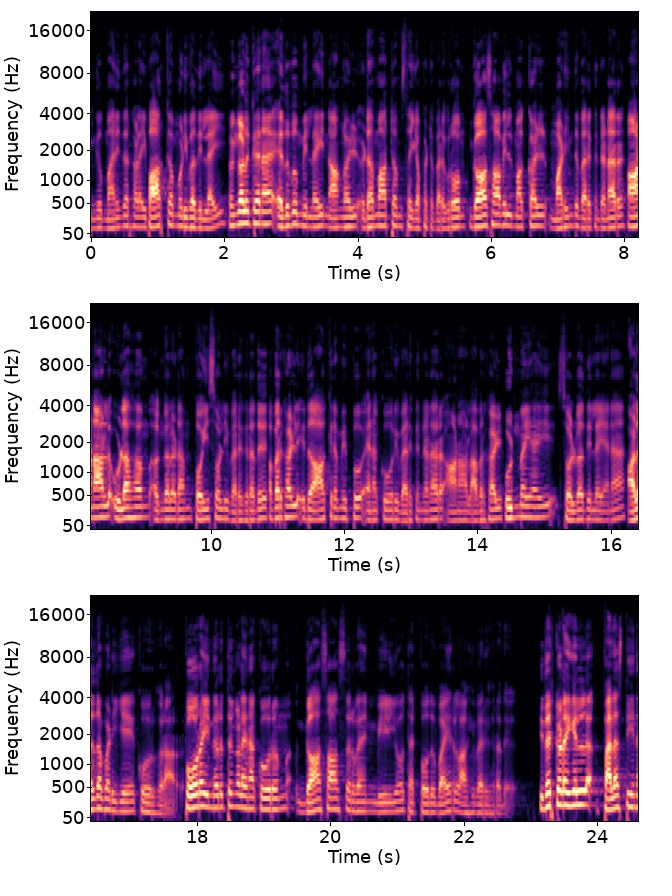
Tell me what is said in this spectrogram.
இங்கு மனிதர்களை பார்க்க முடிவதில்லை. எங்களுக்கென எதுவும் இல்லை. நாங்கள் இடமாற்றம் செய்யப்பட்டு வருகிறோம். காசாவில் மக்கள் மடிந்து வருகின்றனர். ஆனால் உலகம் எங்களிடம் பொய் சொல்லி வருகிறது. அவர்கள் இது ஆக்கிரமிப்பு என கூறி வருகின்றனர். ஆனால் அவர்கள் உண்மையை சொல்வதில்லை என அழுதபடியே கூறுகிறார். போரை நிறுத்துங்கள் என கூறும் காசா சிறுவனின் வீடியோ தற்போது வைரலாகி வருகிறது. இதற்கிடையில் பலஸ்தீன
